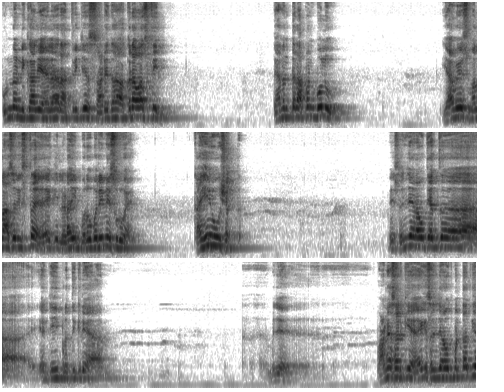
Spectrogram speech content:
पूर्ण निकाल यायला रात्रीचे साडेदहा अकरा वाजतील. त्यानंतर आपण बोलू. यावेळेस मला असं दिसतंय की लढाई बरोबरीने सुरू आहे. काहीही होऊ शकतं. म्हणजे संजय राऊत यांचं यांची ही प्रतिक्रिया म्हणजे पाहण्यासारखी आहे की संजय राऊत म्हणतात की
